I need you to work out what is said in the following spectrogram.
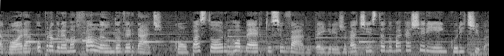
agora o programa Falando a Verdade, com o pastor Roberto Silvado, da Igreja Batista do Bacaxeria, em Curitiba.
